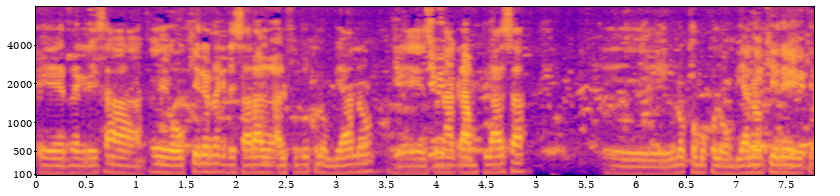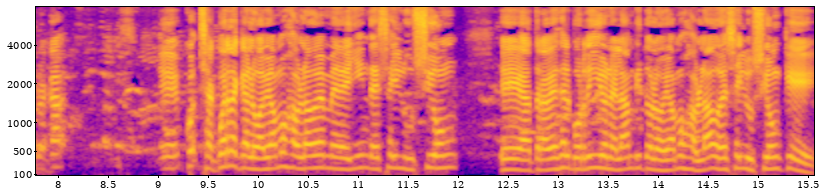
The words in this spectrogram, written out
regresa o quiere regresar al, al fútbol colombiano, es una gran plaza, uno como colombiano quiere... quiere... Eh, ¿Se acuerda que lo habíamos hablado en Medellín, de esa ilusión eh, a través del bordillo en el ámbito, lo habíamos hablado, de esa ilusión que,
